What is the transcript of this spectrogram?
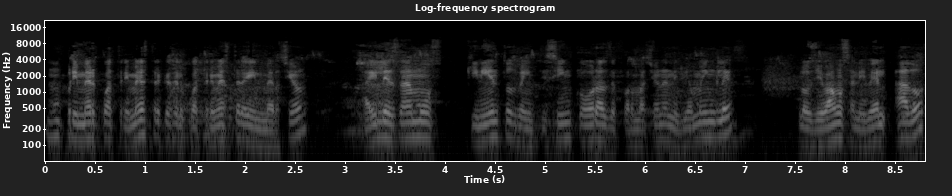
un, primer cuatrimestre, que es el cuatrimestre de inmersión. Ahí les damos 525 horas de formación en idioma inglés. Los llevamos a nivel A2.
